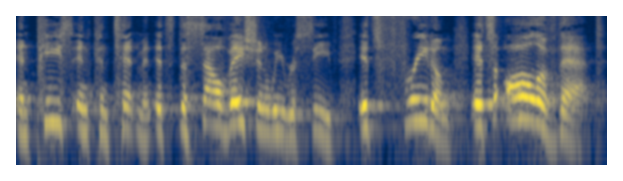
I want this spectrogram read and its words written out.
and peace and contentment. It's the salvation we receive, it's freedom, it's all of that.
